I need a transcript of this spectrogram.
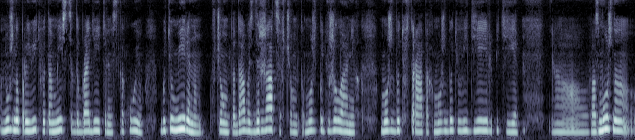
нужно проявить в этом месяце добродетельность. Какую? Быть умеренным в чем-то, да, воздержаться в чем-то. Может быть в желаниях, может быть в тратах, может быть в еде или питье. А, возможно,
